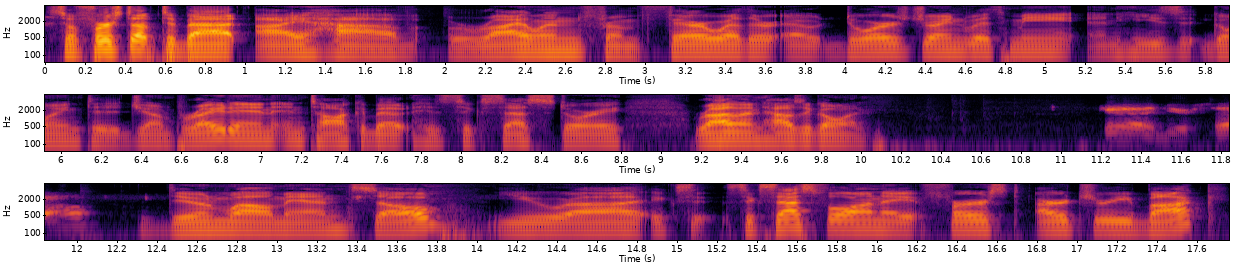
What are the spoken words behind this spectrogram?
So first up to bat, I have Ryland from Fairweather Outdoors joined with me, and he's going to jump right in and talk about his success story. Ryland, how's it going? Good. Yourself? Doing well, man. So you uh, ex- successful on a first archery buck?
